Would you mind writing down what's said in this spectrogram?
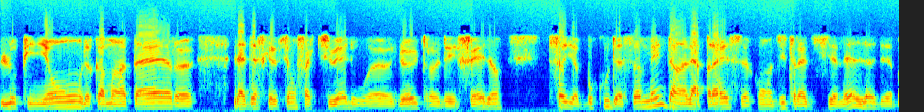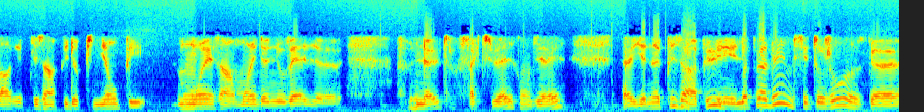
l'opinion, le commentaire, euh, la description factuelle ou euh, neutre des faits. Ça, il y a beaucoup de ça. Même dans la presse qu'on dit traditionnelle, d'abord, il y a de plus en plus d'opinions, puis moins en moins de nouvelles euh, neutres, factuelles, qu'on dirait. Euh, il y en a de plus en plus. Et le problème, c'est toujours que,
